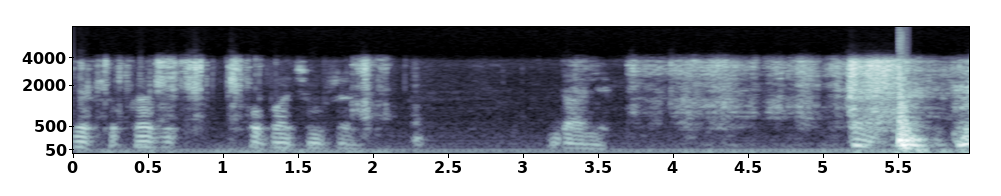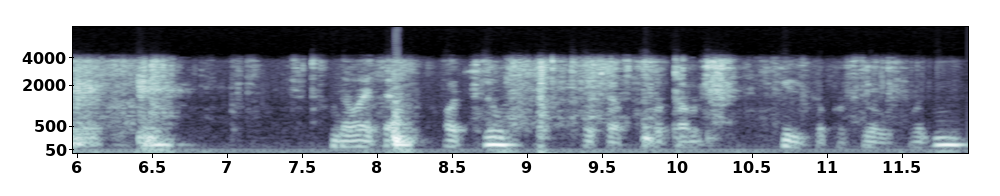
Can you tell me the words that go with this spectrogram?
як то кажуть, побачимо вже далі. Давайте оцю, хоча бо там кілька посилок в одній.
